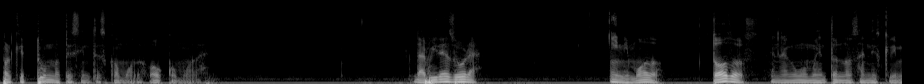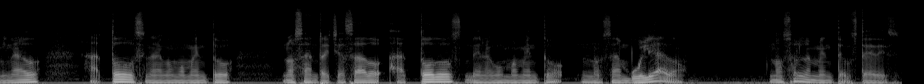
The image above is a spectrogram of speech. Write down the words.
porque tú no te sientes cómodo o cómoda. La vida es dura. Y ni modo. Todos en algún momento nos han discriminado, a todos en algún momento nos han rechazado, a todos en algún momento nos han bulleado. No solamente a ustedes.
